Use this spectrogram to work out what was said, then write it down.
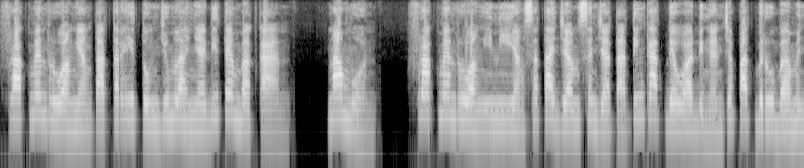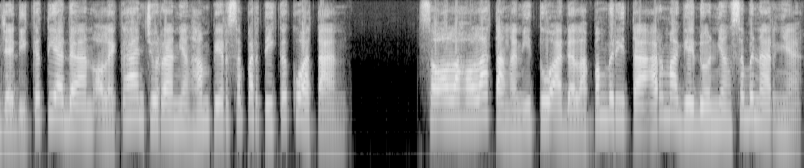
Fragmen ruang yang tak terhitung jumlahnya ditembakkan. Namun, fragmen ruang ini yang setajam senjata tingkat dewa dengan cepat berubah menjadi ketiadaan oleh kehancuran yang hampir seperti kekuatan. Seolah-olah tangan itu adalah pemberita Armageddon yang sebenarnya.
